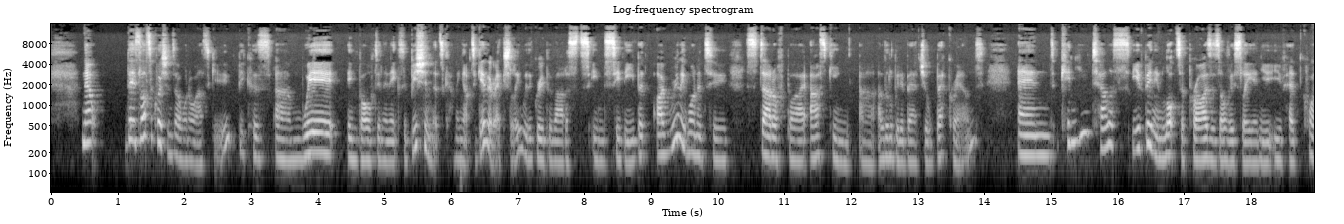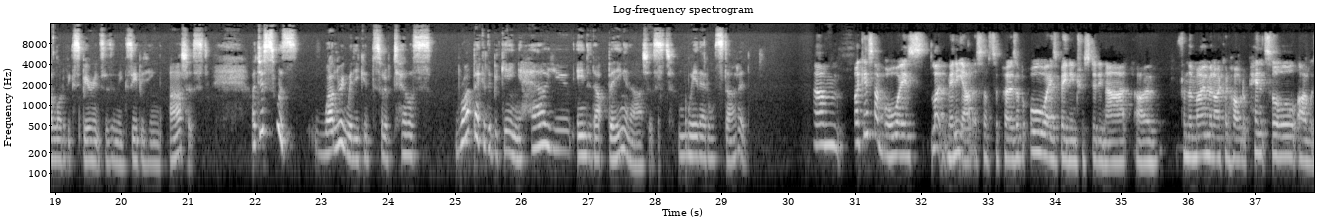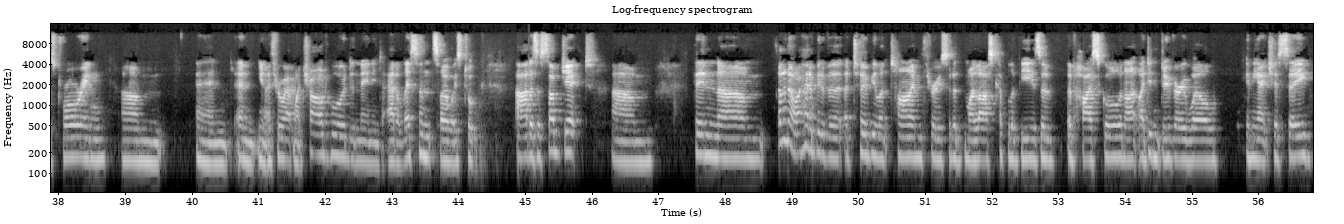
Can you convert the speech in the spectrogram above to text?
Now, there's lots of questions I want to ask you because um, we're involved in an exhibition that's coming up together actually with a group of artists in Sydney. But I really wanted to start off by asking uh, a little bit about your background and can you tell us? You've been in lots of prizes, obviously, and you, have had quite a lot of experience as an exhibiting artist. I just was wondering whether you could sort of tell us right back at the beginning how you ended up being an artist and where that all started. Um, I guess I've always, like many artists, I suppose, I've always been interested in art. I've, from the moment I could hold a pencil, I was drawing. Um, and and you know throughout my childhood and then into adolescence, I always took art as a subject. Um, then um, I don't know. I had a bit of a, a, turbulent time through sort of my last couple of years of, of high school, and I, I didn't do very well in the HSC.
